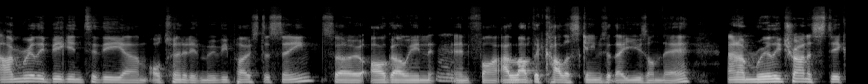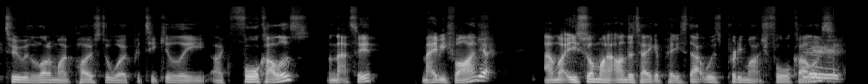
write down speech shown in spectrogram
I'm really big into the um, alternative movie poster scene. So I'll go in Mm. and find. I love the color schemes that they use on there, and I'm really trying to stick to with a lot of my poster work, particularly like four colors, and that's it, maybe five. Yeah. Um, like you saw my Undertaker piece. That was pretty much four colors. Dude,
